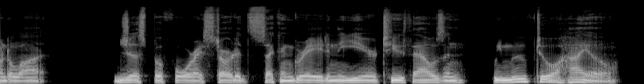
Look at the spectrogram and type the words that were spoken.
Around a lot. Just before I started second grade in the year 2000, we moved to Ohio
